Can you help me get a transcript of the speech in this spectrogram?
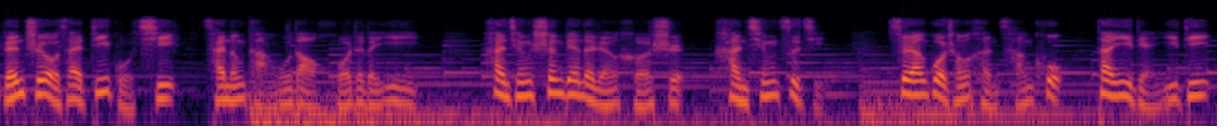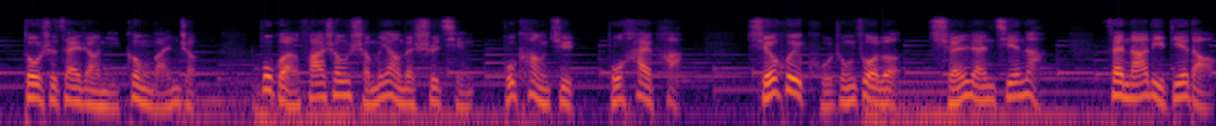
人只有在低谷期才能感悟到活着的意义，看清身边的人和事，看清自己。虽然过程很残酷，但一点一滴都是在让你更完整。不管发生什么样的事情，不抗拒，不害怕。学会苦中作乐，全然接纳，在哪里跌倒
